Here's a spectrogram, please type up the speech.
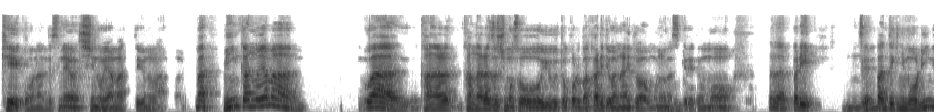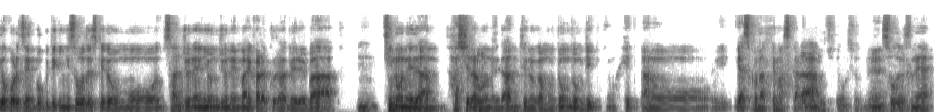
傾向なんですね、市の山っていうのは。まあ、民間の山は必ずしもそういうところばかりではないとは思いますけれども、ただやっぱり、全般的にもう林業これ全国的にそうですけど、もう30年、40年前から比べれば、木の値段、柱の値段っていうのがもうどんどんあのー、安くなってますから、そうですね。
